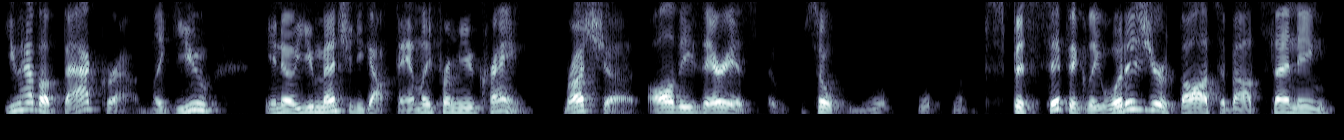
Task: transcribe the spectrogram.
you have a background. Like you, you know, you mentioned you got family from Ukraine, Russia, all these areas. So w- w- specifically, what is your thoughts about sending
